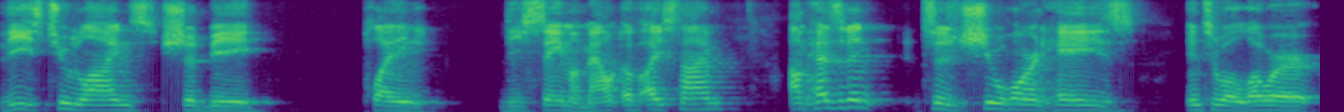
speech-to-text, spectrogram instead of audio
these two lines should be playing the same amount of ice time. I'm hesitant to shoehorn Hayes into a lower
